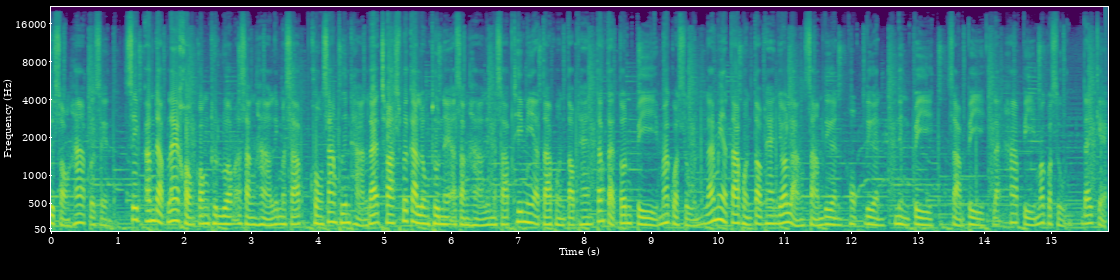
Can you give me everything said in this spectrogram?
62.25% 10 อันดับแรกของกองทุนรวมอสังหาริมทรัพย์โครงสร้างพื้นฐานและ trust เพื่อการลงทุนในอสังหาริมทรัพย์ที่มีอัตราผลตอบแทนตั้งแต่ต้นปีมากกว่าศูนย์และมีอัตราผลตอบแทนย้อนหลัง 3 เดือน 6 เดือน 1 ปี 3 ปี และ 5 ปีมากกว่าศูนย์ได้แก่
